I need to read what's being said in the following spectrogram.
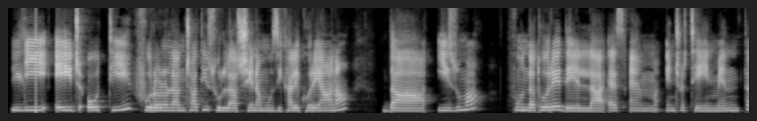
Gli H.O.T. furono lanciati sulla scena musicale coreana da Izuma, fondatore della SM Entertainment,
